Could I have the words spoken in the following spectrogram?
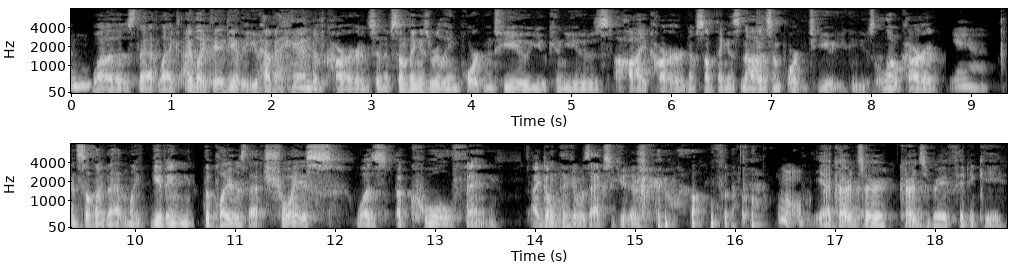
Mhm. was that like I like the idea that you have a hand of cards and if something is really important to you you can use a high card and if something is not as important to you you can use a low card yeah. and stuff like that and like giving the players that choice was a cool thing I don't think it was executed very well though Oh, Yeah, cards are cards are very finicky,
